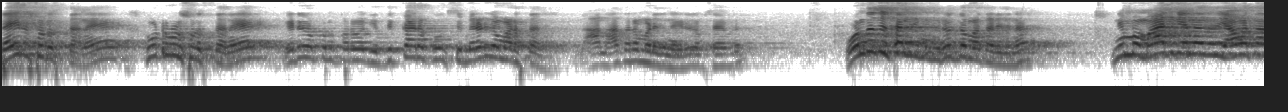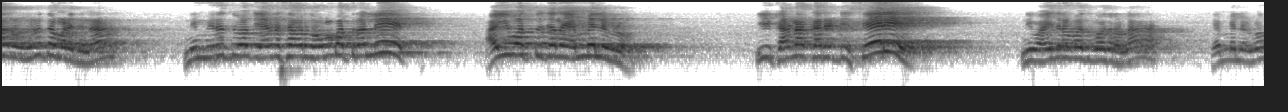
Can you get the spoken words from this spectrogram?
ಟೈರ್ ಸುಡಿಸ್ತಾನೆ, ಸ್ಕೂಟರ್ಗಳು ಸುಡಿಸ್ತಾನೆ, ಯಡಿಯೂರಪ್ಪನ ಪರವಾಗಿ ಧಿಕ್ಕಾರ ಕೂಗಿಸಿ ಮೆರವಣಿಗೆ ಮಾಡಿಸ್ತಾನೆ. ನಾನು ಆ ಥರ ಮಾಡಿದ್ದೀನಿ ಯಡಿಯೂರಪ್ಪ ಸಾಹೇಬ್ರೆ. ಒಂದು ದಿವಸ ನಿಮ್ಮ ವಿರುದ್ಧ ಮಾತಾಡಿದ್ದೀನ? ನಿಮ್ಮ ಮಾತಿಗೆ ಏನಾದರೂ ಯಾವತ್ತಾದರೂ ವಿರುದ್ಧ ಮಾಡಿದ್ದೀನ? ನಿಮ್ಮ ವಿರುದ್ಧವಾಗಿ ಎರಡು ಸಾವಿರದ ಒಂಬತ್ತರಲ್ಲಿ ಐವತ್ತು ಜನ ಎಂ ಎಲ್ ಎಗಳು ಈ ಕರುಣಾಕರ ರೆಡ್ಡಿ ಸೇರಿ ನೀವು ಹೈದರಾಬಾದ್ಗೆ ಹೋದ್ರಲ್ಲ, ಎಂ ಎಲ್ ಎಗಳು,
